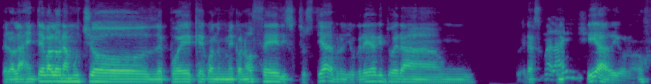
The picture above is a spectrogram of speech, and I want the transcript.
Pero la gente valora mucho después que cuando me conoce, dice, hostia, pero yo creía que tú eras un... Eras día, digo, ¿no?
